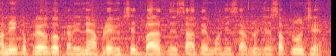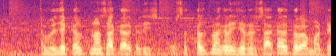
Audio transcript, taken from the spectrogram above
અનેક પ્રયોગો કરીને આપણે વિકસિત ભારતની સાથે મોદી સાહેબનું જે સપનું છે અમે જે કલ્પના સાકાર કરી છે કલ્પના કરી છે અને સાકાર કરવા માટે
